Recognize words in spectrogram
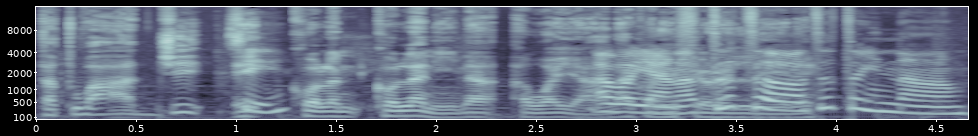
tatuaggi Sì. e collan- collanina hawaiana. Hawaiana, tutto, tutto in, uh,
